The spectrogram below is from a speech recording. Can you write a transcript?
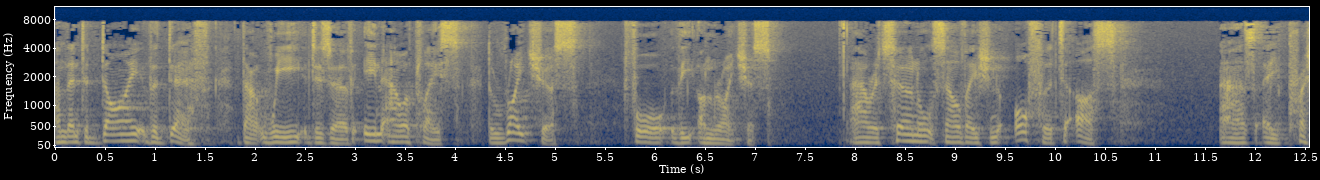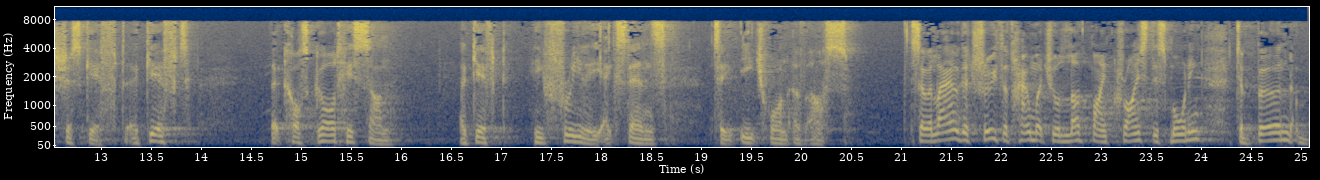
and then to die the death that we deserve in our place, the righteous for the unrighteous. Our eternal salvation offered to us as a precious gift, a gift that cost God his son, a gift he freely extends to each one of us. So allow the truth of how much you're loved by Christ this morning to burn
